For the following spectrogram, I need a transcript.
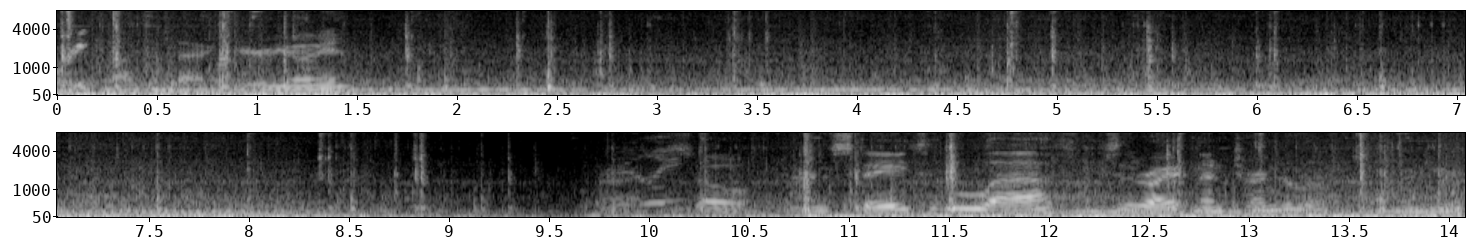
break nothing back here. You know what I mean? Really? So we're gonna stay to the left, to the right, and then turn to the right here.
